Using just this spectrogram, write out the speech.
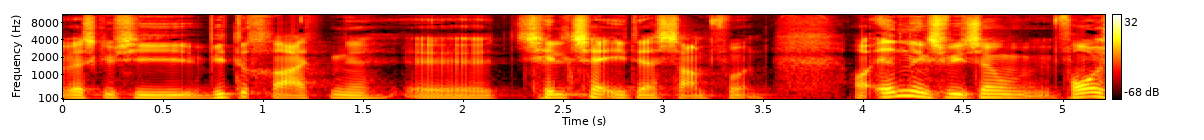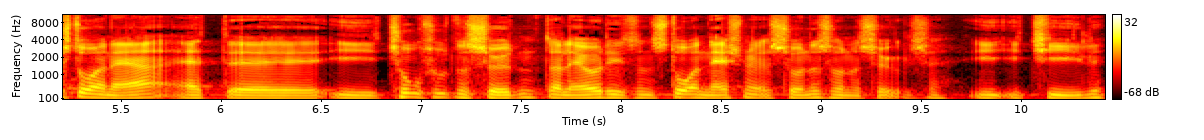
hvad skal vi sige, vidtrækkende øh, tiltag i deres samfund. Og endelingsvis, så forhistorien er, at øh, i 2017, der lavede de sådan en stor national sundhedsundersøgelse i, i Chile.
